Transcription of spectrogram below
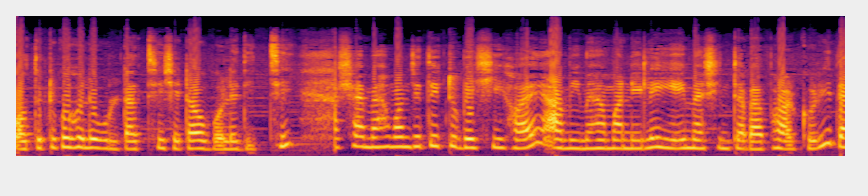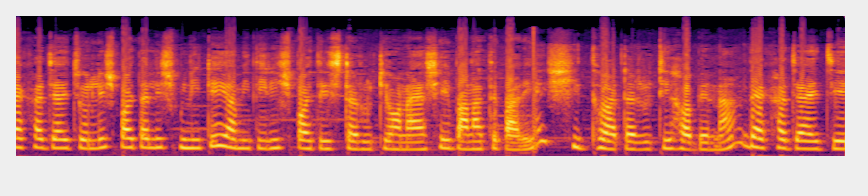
কতটুকু হলে উল্টাচ্ছি সেটাও বলে দিচ্ছি। আশায় মেহমান যদি একটু বেশি হয়, আমি মেহমান এলেই এই মেশিনটা ব্যবহার করি। দেখা যায় চল্লিশ পঁয়তাল্লিশ মিনিটেই আমি তিরিশ পঁয়ত্রিশটা রুটি অনায়াসেই বানাতে পারি। সিদ্ধ আটা রুটি হবে না। দেখা যায় যে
